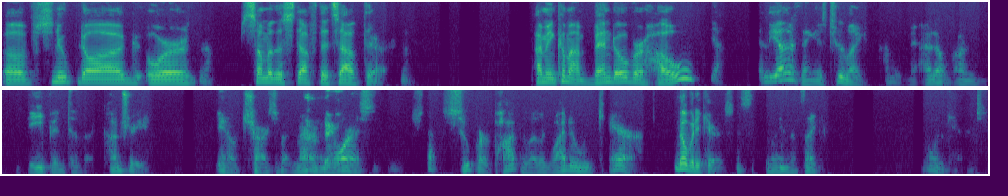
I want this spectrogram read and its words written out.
of Snoop Dogg or some of the stuff that's out there. I mean, come on, bend over ho. And the other thing is, too, like, I, mean, I don't run deep into the country, you know, charts, but Maren Morris, she's not super popular. Like, why do we care? Nobody cares. It's, I mean, it's like, no one cares.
